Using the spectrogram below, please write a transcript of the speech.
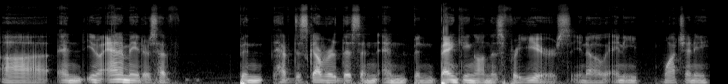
uh, and you know, animators have been have discovered this and, and been banking on this for years. You know, any watch any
